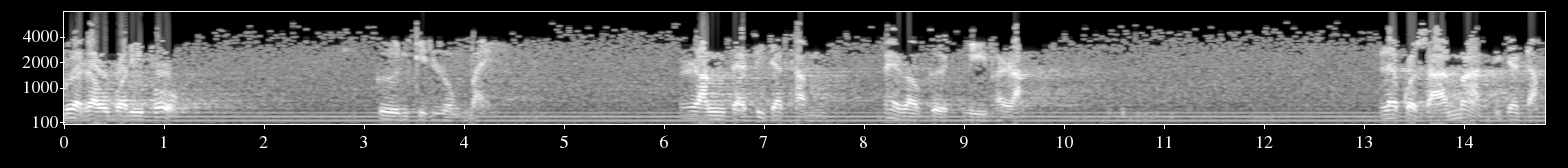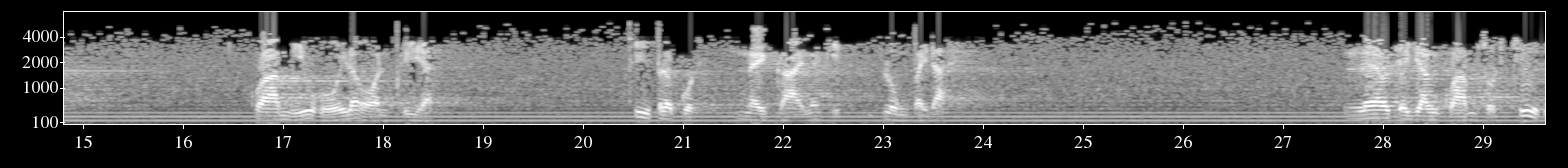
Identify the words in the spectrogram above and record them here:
เมื่อเราบริโภคกืนกินลงไป รังแต่ที่จะทำให้เราเกิดมีพลัง แล้วก็สามารถที่จะดับ ความหิวโหยและอ่อนเพลีย ที่ปรากฏในกายและจิตลงไปได้ แล้วจะยังความสดชื่น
